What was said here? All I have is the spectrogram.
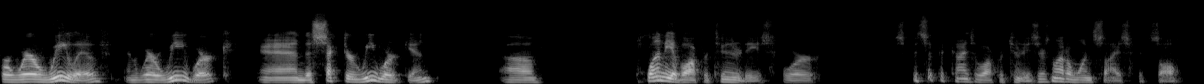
for where we live and where we work and the sector we work in. Um, Plenty of opportunities for specific kinds of opportunities. There's not a one size fits all.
